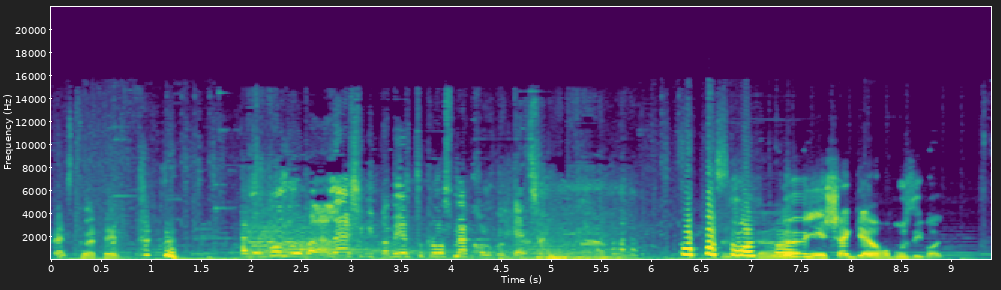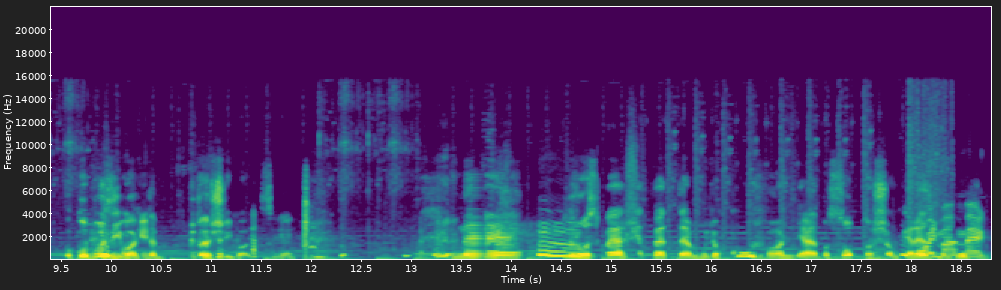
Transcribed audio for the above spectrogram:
Ez történt. Hát most gondolj bele, leesik itt a vércukrom, azt meghalok a geci. Lőjél seggel, ha buzi vagy. Akkor buzi vagy, Oké. te büdös vagy. Ne, rossz perket vettem, hogy a kurva anyjádba szoptassam keresztül. már meg!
